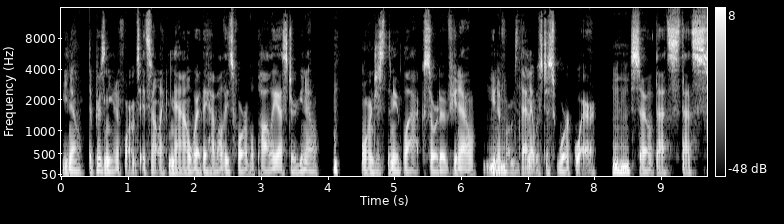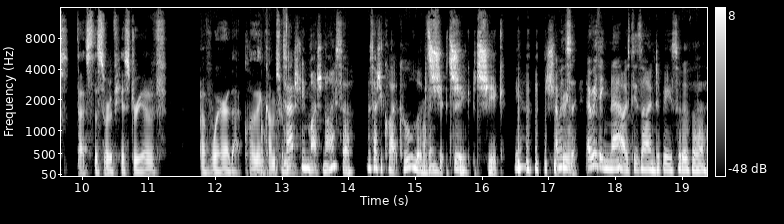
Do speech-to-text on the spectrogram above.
you know, the prison uniforms. It's not like now where they have all these horrible polyester, you know, orange is the new black sort of, you know, Mhm. uniforms. Then it was just workwear. Mhm. So that's, that's, that's the sort of history of, of where that clothing comes from. It's actually much nicer. It's actually quite cool looking. It's, chi- it's chic. It's chic. Yeah. I mean, it's- everything now is designed to be sort of uh,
